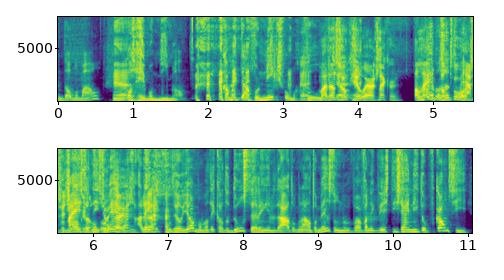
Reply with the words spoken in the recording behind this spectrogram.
100% dan normaal. Ja. Er was helemaal niemand. Kan ik daarvoor niks voor mijn gevoel. Maar dat is ook heel erg lekker. Voor Alleen mij op was het- kantoor. ja, voor mij is dat niet zo erg. Alleen ik vond het heel jammer, want ik had de doelstelling inderdaad om een aantal mensen te noemen waarvan ik wist die zijn niet op vakantie.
